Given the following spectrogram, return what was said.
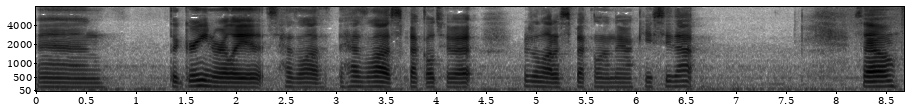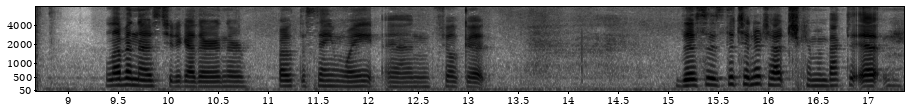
And the green really has a lot it has a lot of speckle to it. There's a lot of speckle in there. Can you see that? So, loving those two together and they're both the same weight and feel good. This is the Tender Touch coming back to it.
